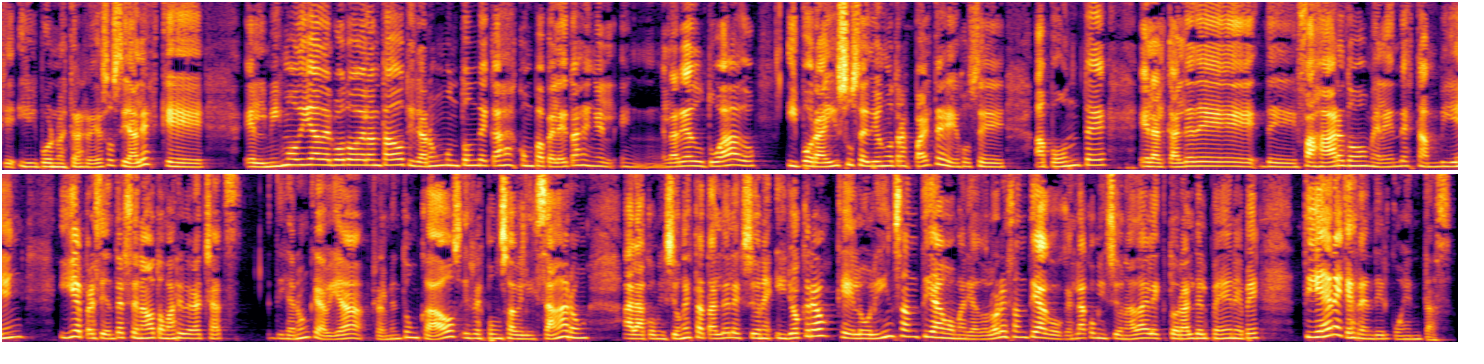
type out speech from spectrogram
que y por nuestras redes sociales que el mismo día del voto adelantado tiraron un montón de cajas con papeletas en el, en el área de Utuado y por ahí sucedió en otras partes. Eh, José Aponte, el alcalde de, Fajardo, Meléndez también, y el presidente del Senado, Tomás Rivera Chats, dijeron que había realmente un caos y responsabilizaron a la Comisión Estatal de Elecciones. Y yo creo que Lolín Santiago, María Dolores Santiago, que es la comisionada electoral del PNP, tiene que rendir cuentas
